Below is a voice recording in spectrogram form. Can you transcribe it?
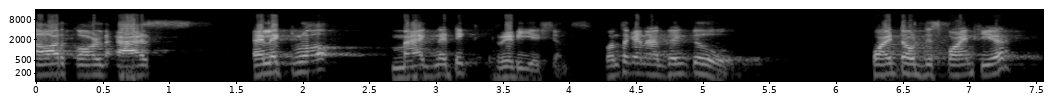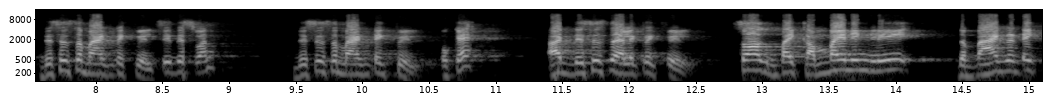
are called as electromagnetic radiations. Once again, I'm going to point out this point here. This is the magnetic field. See this one? This is the magnetic field. Okay. And this is the electric field. So by combiningly, the magnetic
